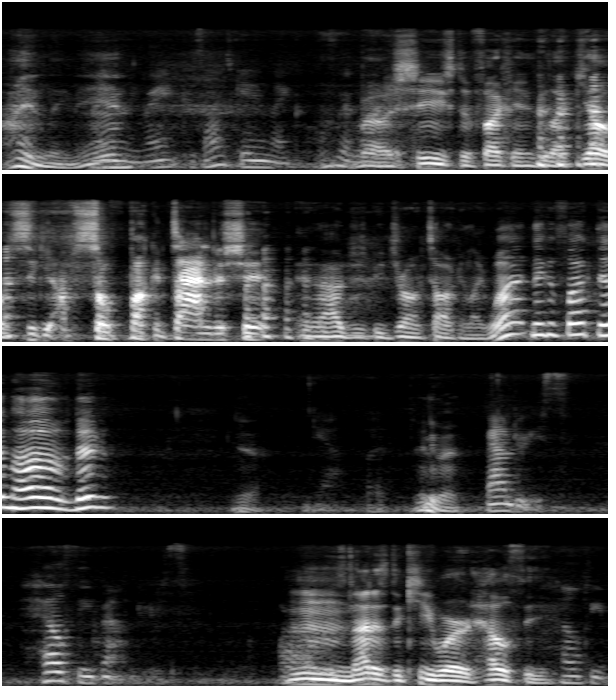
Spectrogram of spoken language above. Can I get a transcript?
Finally, man. Finally, right? Because I was getting like overloaded. Bro, she used to fucking be like, "Yo, Siki, I'm so fucking tired of this shit," and I would just be drunk talking like, "What, nigga? Fuck them hoes, nigga." Yeah. Yeah, but Anyway, boundaries, healthy boundaries. Mm, that is the key word: healthy healthy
